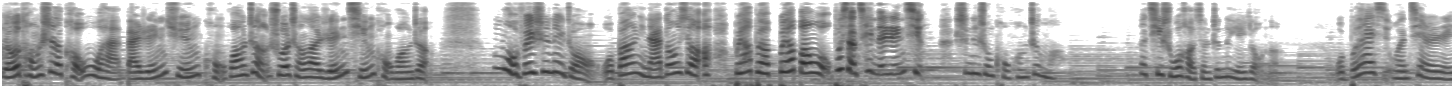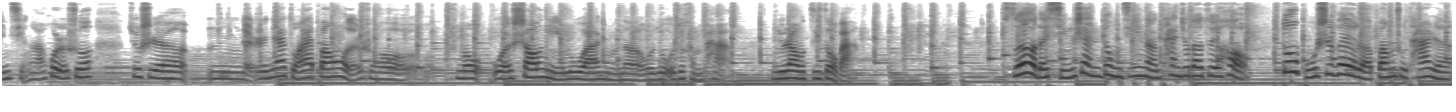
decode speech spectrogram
有个同事的口误，哈，把人群恐慌症说成了人情恐慌症。莫非是那种我帮你拿东西哦？啊，不要不要不要帮我，我不想欠你的人情，是那种恐慌症吗？那其实我好像真的也有呢。我不太喜欢欠人人情啊，或者说就是嗯，人家总爱帮我的时候，什么我捎你一路啊什么的，我就我就很怕，你就让我自己走吧。所有的行善动机呢，探究到最后都不是为了帮助他人，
